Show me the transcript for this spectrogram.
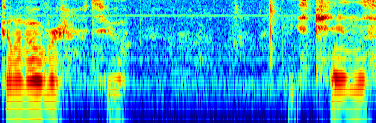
going over to these pins.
